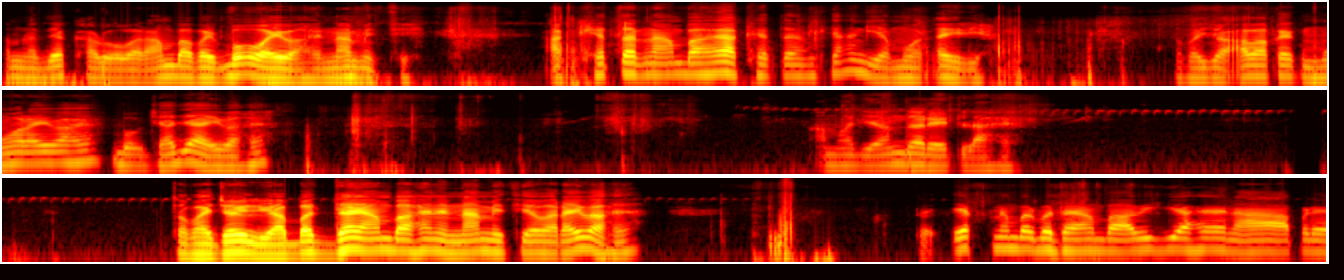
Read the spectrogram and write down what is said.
તમને દેખાડું અવાર આંબા ભાઈ બહુ આવ્યા છે નામીથી. આ ખેતરના આંબા છે આ ખેતર ક્યાં ગયા? મોર આવી રહ્યા. ભાઈ જો આવા કંઈક મોર આવ્યા છે બહુ જાજા આવ્યા છે આમાં જે અંદર એટલા છે તો ભાઈ જોઈ લ્યો, આ બધા આંબા છે ને નામેથી અવાર આવ્યા છે તો એક નંબર બધા આંબા આવી ગયા છે ને આ આપણે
